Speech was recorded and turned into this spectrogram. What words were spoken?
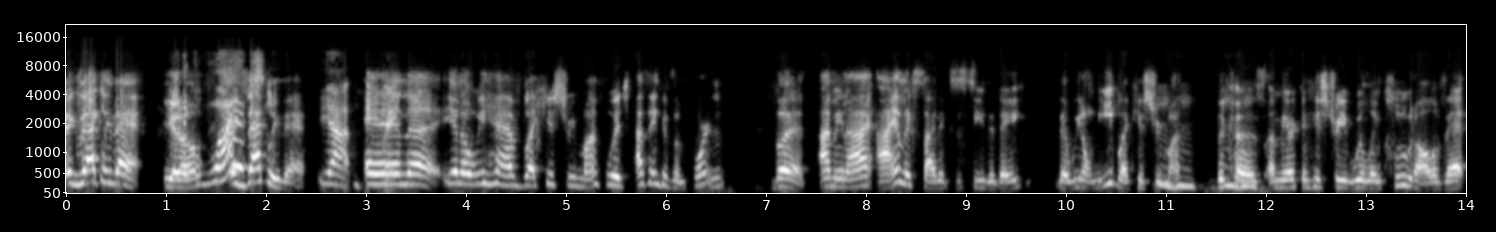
exactly that you know what exactly that yeah and right. uh, you know we have black history month which i think is important but i mean i i am excited to see the day that we don't need black history mm-hmm. month mm-hmm. because mm-hmm. american history will include all of that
